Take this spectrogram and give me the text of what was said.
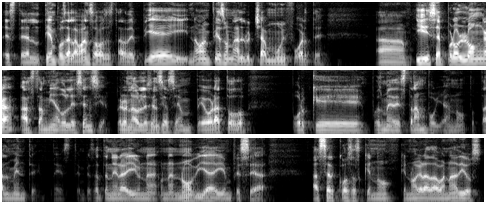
este, en tiempos de alabanza vas a estar de pie y no, empieza una lucha muy fuerte. Ah, y se prolonga hasta mi adolescencia, pero en la adolescencia se empeora todo porque pues me destrampo ya, ¿no? Totalmente. Este, empecé a tener ahí una, una novia y empecé a, a hacer cosas que no, que no agradaban a Dios.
